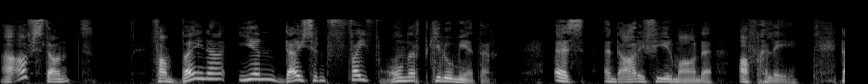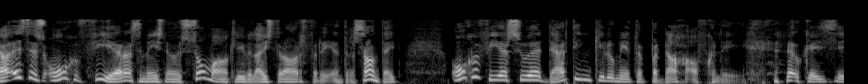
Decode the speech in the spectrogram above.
'n Afstand van byna 1500 km is in daardie 4 maande afgelê. Daar is dus ongeveer as 'n mens nou 'n som maak, liewe luisteraars vir die interessantheid, ongeveer so 13 km per dag afgelê. kan jy sê,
